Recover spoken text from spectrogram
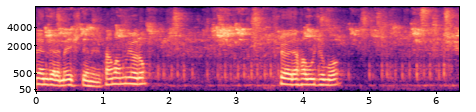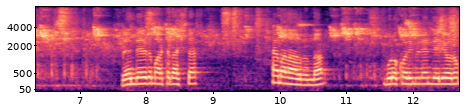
rendeleme işlemini tamamlıyorum. Şöyle havucumu rendeledim arkadaşlar. Hemen ardından brokolimi rendeliyorum.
